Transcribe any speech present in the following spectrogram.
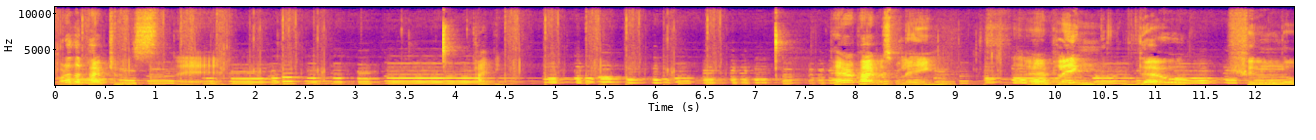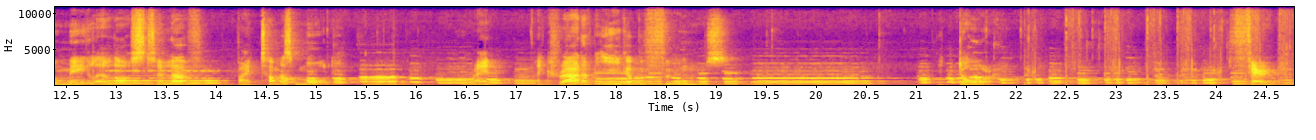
What are the pipe tutors? Uh, Of pipers playing, uh, playing though Philomela lost her love by Thomas Morley. Alright, a crowd of eager buffoons. A door. Ferryman.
